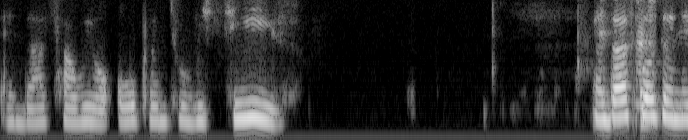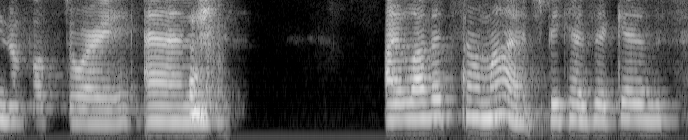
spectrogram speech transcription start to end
and that's how we are open to receive and that's such a beautiful story and i love it so much because it gives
